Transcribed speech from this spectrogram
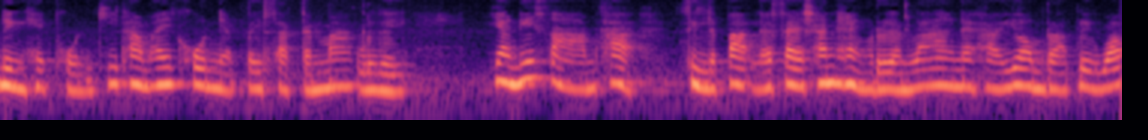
หนึ่งเหตุผลที่ทำให้คนเนี่ยไปสักกันมากเลย อย่างที่ 3 ค่ะ ศิลปะและแฟชั่นแห่งเรือนร่างนะคะ ยอมรับเลยว่า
